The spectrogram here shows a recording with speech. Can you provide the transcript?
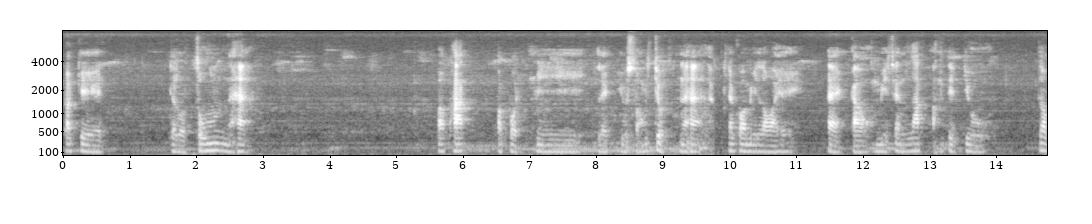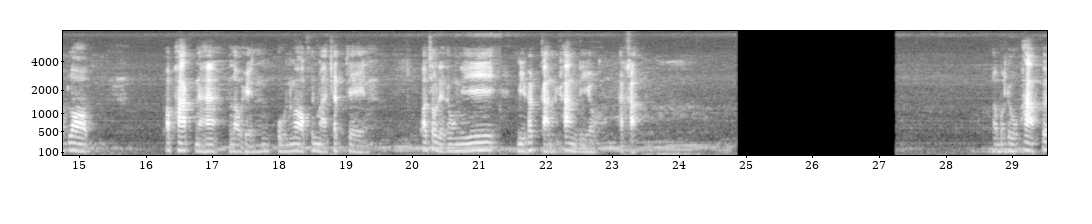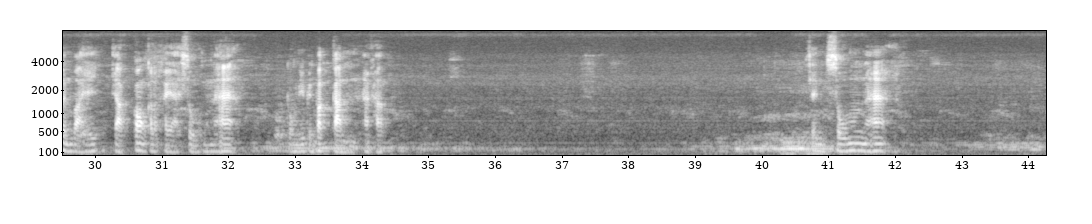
พระเกศ จรดซุ้มนะฮะพระพักปรากฏมีเหล็กอยู่สองจุดนะฮะ แล้วก็มีรอยแตกเก่า มีเส้นลักฝังติดอยู่ รอบๆพระพักนะฮะ เราเห็นปูนงอกขึ้นมาชัดเจนพระสมเด็จองค์นี้มีพระกันข้างเดียวนะครับ เรามาดูภาพเคลื่อนไหวจากกล้องกระขยายสูงนะฮะ ตรงนี้เป็นพักกันนะครับ เส้นซุ้มนะฮะ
